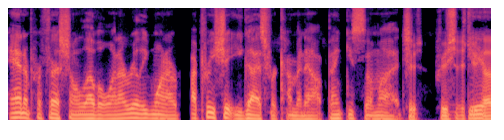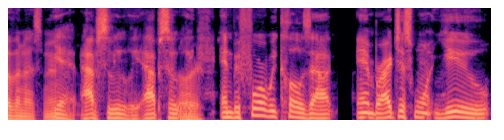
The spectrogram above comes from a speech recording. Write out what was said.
and a professional level. And I really want to appreciate you guys for coming out. Thank you so much. Appreciate you having us, man. Yeah, absolutely. Absolutely. And before we close out, Amber, I just want you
